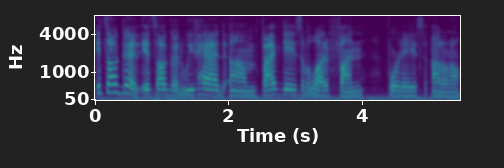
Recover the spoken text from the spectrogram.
it's all good. It's all good. We've had um, five days of a lot of fun. Four days, I don't know,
